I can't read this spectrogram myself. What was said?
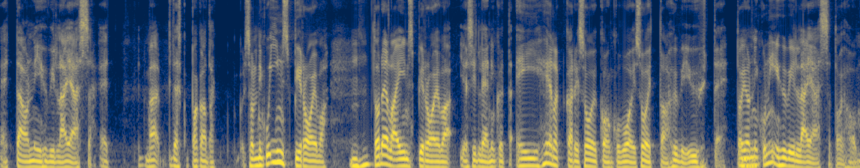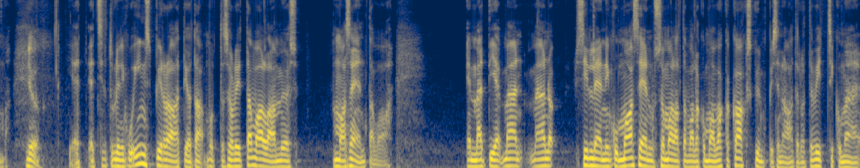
Että tää on niin hyvin läjässä, että, että mä, pitäisikö pakata se oli niin kuin inspiroiva, mm-hmm. todella inspiroiva ja silleen, niin kuin, että ei helkkari soikoon, kun voi soittaa hyvin yhteen. Toi mm-hmm. on niin, kuin niin hyvin läjässä toi homma. Joo. Et, et siitä tuli niin kuin inspiraatiota, mutta se oli tavallaan myös masentavaa. En mä tiedä, mä en, mä en silleen niin kuin masennut samalla tavalla, kun mä oon vaikka kaksikymppisenä ajatellut, että vitsi, kun mä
